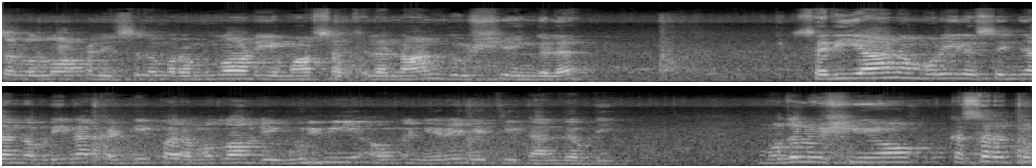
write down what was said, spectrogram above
ஸல்லல்லாஹு அலைஹி வஸல்லம் ரமலானுடைய நான்கு விஷயங்களை சரியான முறையில் செஞ்சாங்க அப்படின்னா கண்டிப்பாக ரமலானுடைய உரிமையை அவங்க நிறைவேற்றிட்டாங்க அப்படி. முதல் விஷயம் கசரத்து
